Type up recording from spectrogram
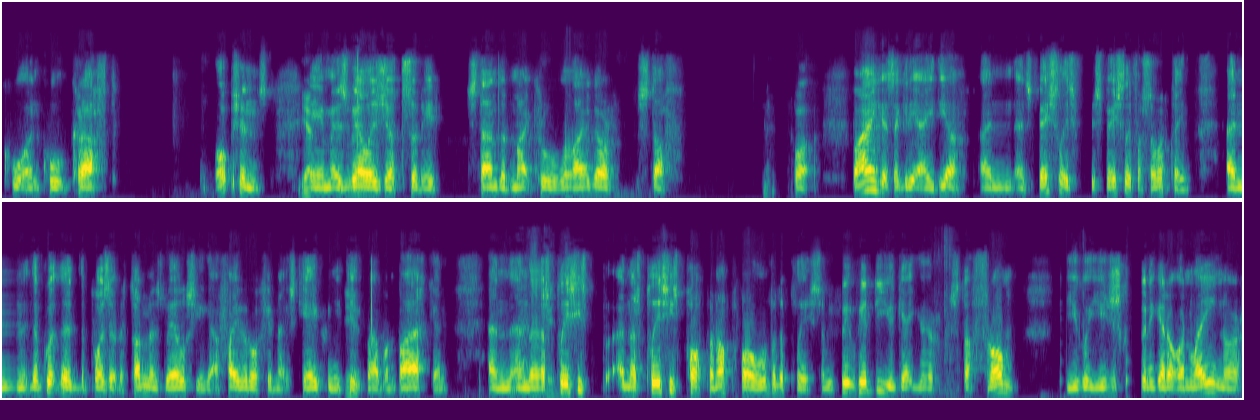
quote unquote craft options, Yep. um, as well as your sort of standard macro lager stuff. But but I think it's a great idea, and especially especially for summertime. And they've got the deposit return as well, so you get a fiver off your next keg when you take that one back. And and, and That's there's good. places and there's places popping up all over the place. I mean, where, where do you get your stuff from? You go, you just going to get it online or?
